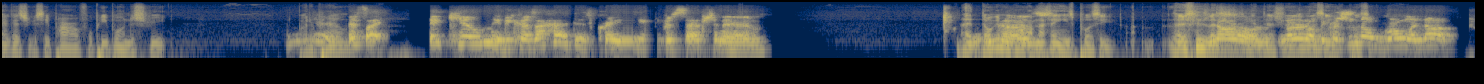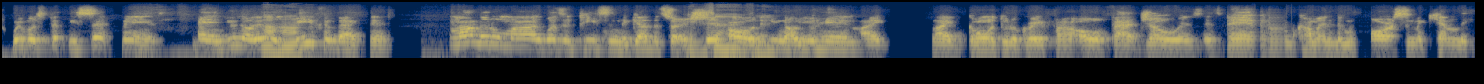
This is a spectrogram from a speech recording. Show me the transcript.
I guess you could say powerful people in the street. But Yeah, apparently- it's like it killed me because I had this crazy perception of him. Uh, Don't get me wrong. I'm not saying he's pussy. Let's- let's no, no, no, no, no, because you pussy. know, growing up, we was Fifty Cent fans, and you know they Uh-huh. was beefing back then. my little mind wasn't piecing together certain shit. Oh, you know, you hearing like like going through the grapevine, oh, Fat Joe is is banned from coming to Forest and McKinley.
